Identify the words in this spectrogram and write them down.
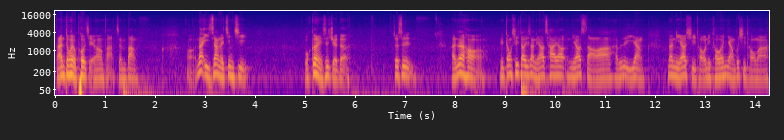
反正都会有破解方法，真棒。哦，那以上的禁忌，我个人也是觉得，就是反正哈，你东西到地上你要擦要你要扫啊，还不是一样？那你要洗头，你头很痒不洗头吗？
